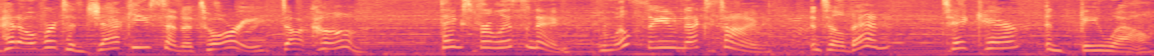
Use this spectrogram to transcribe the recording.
head over to JackieSenatori.com. Thanks for listening, and we'll see you next time. Until then, take care and be well.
